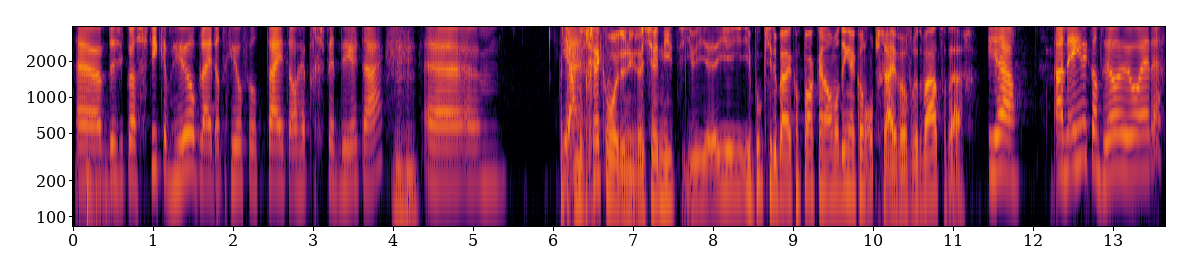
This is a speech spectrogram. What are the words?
Eh, dus ik was stiekem heel blij dat ik heel veel tijd al heb gespendeerd daar. Mhm. Ehm, Want jij moet gek worden nu. Dat je niet je, je, je boekje erbij kan pakken en allemaal dingen kan opschrijven over het water daar. Ja, aan de ene kant wel heel erg.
